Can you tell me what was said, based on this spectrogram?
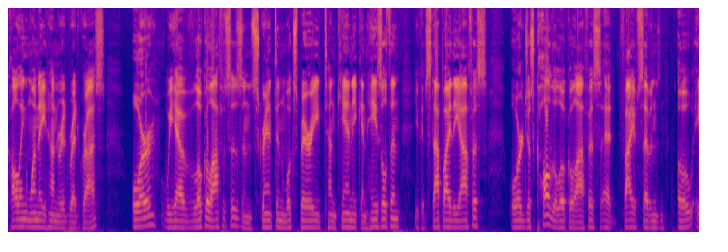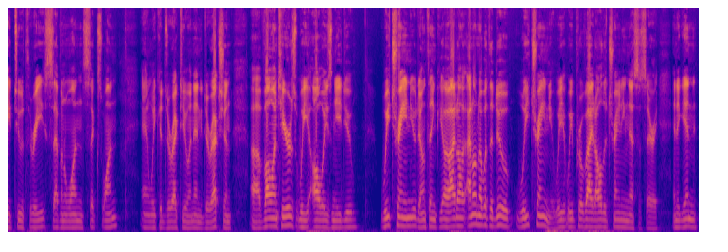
calling 1-800 Red Cross, or we have local offices in Scranton, Wilkes-Barre, Tunkhannock, and Hazleton. You could stop by the office or just call the local office at oh, 570-823-7161 and we could direct you in any direction. Uh, volunteers, we always need you. We train you. Don't think, oh, I don't, I don't know what to do. We train you. We we provide all the training necessary. And again,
